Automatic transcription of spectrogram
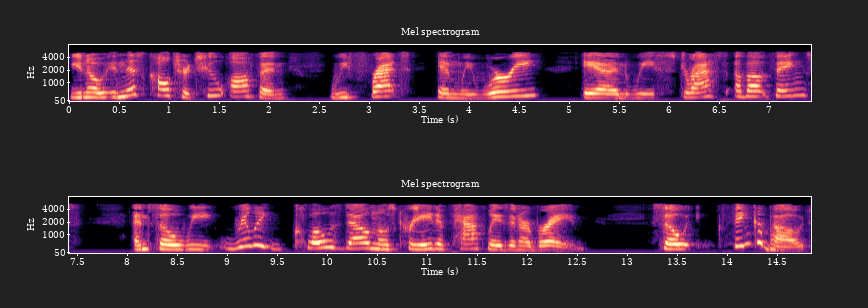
You know, in this culture, too often we fret and we worry and we stress about things. And so we really close down those creative pathways in our brain. So think about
